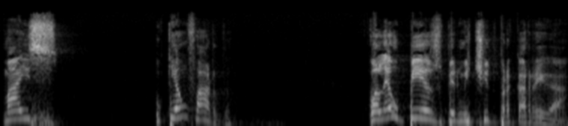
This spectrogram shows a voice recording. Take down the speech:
Mas o que é um fardo? Qual é o peso permitido para carregar?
